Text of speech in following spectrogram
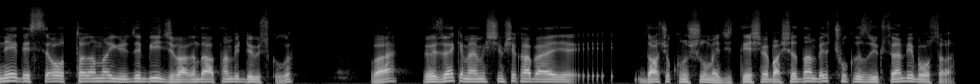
Neredeyse ortalama %1 civarında artan bir döviz kuru var. Ve özellikle Mehmet Şimşek haberi daha çok konuşulmaya, ciddileşmeye başladığından beri çok hızlı yükselen bir borsa var.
